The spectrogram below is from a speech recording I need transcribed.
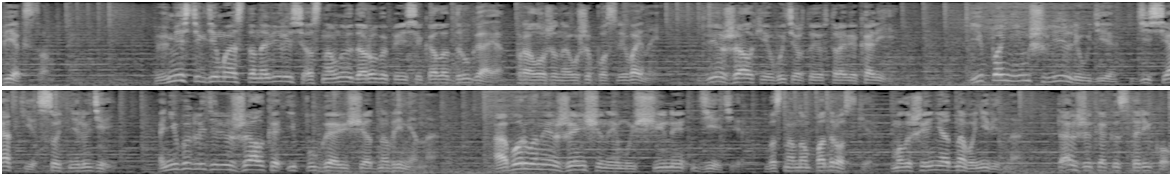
бегством. В месте, где мы остановились, основную дорогу пересекала другая, проложенная уже после войны. Две жалкие, вытертые в траве колеи. И по ним шли люди, десятки, сотни людей. Они выглядели жалко и пугающе одновременно. Оборванные женщины и мужчины, дети. В основном подростки. Малышей ни одного не видно. Так же, как и стариков.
